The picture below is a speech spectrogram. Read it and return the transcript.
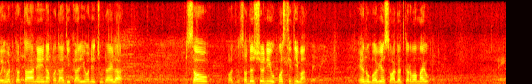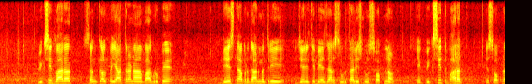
વહીવટકર્તા અને એના પદાધિકારીઓને ચૂંટાયેલા સૌ સદસ્યોની ઉપસ્થિતિમાં એનું ભવ્ય સ્વાગત કરવામાં આવ્યું. વિકસિત ભારત સંકલ્પ યાત્રાના ભાગરૂપે દેશના પ્રધાનમંત્રી જે રીતે બે હજાર સુડતાલીસનું સ્વપ્ન, એક વિકસિત ભારત, એ સ્વપ્ન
